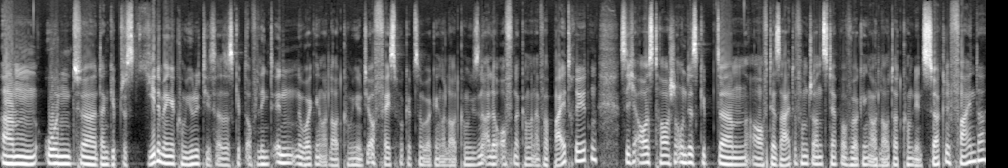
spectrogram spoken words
Ähm, und äh, dann gibt es jede Menge Communities. Also es gibt auf LinkedIn eine Working Out Loud Community, auf Facebook gibt es eine Working Out Loud Community. Die sind alle offen, da kann man einfach beitreten, sich austauschen. Und es gibt ähm, auf der Seite von John Step auf workingoutloud.com den Circle Finder.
